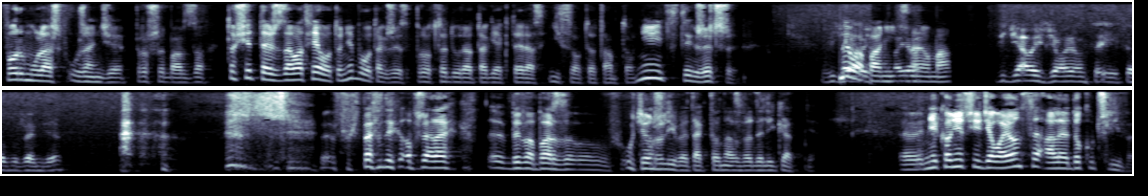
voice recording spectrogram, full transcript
formularz w urzędzie, proszę bardzo. To się też załatwiało. To nie było tak, że jest procedura tak jak teraz, ISO, to tamto. Nic z tych rzeczy. Widziałeś, Była pani znajoma. Widziałeś działające ISO w urzędzie? W pewnych obszarach bywa bardzo uciążliwe, tak to nazwę delikatnie. E, niekoniecznie działające, ale dokuczliwe.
